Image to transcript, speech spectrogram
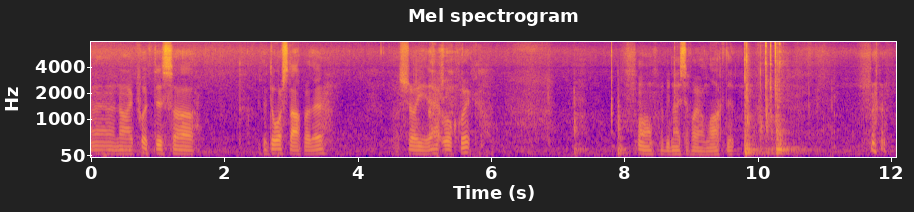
And I put this, uh, the door stopper there. I'll show you that real quick. Well, it'd be nice if I unlocked it.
